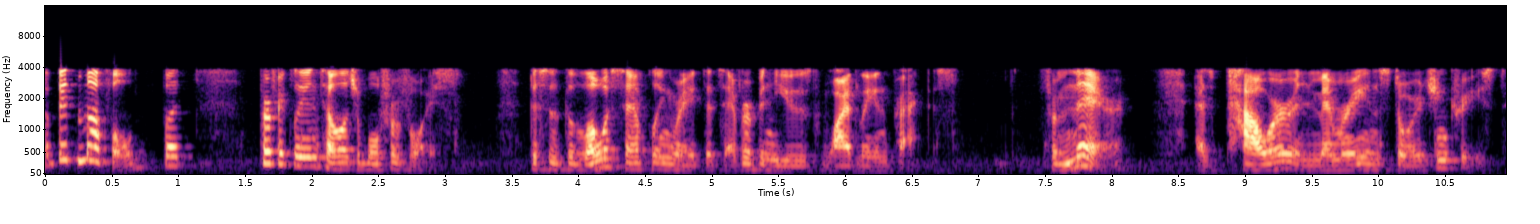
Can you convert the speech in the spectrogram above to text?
A bit muffled, but perfectly intelligible for voice. This is the lowest sampling rate that's ever been used widely in practice. From there, as power and memory and storage increased,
